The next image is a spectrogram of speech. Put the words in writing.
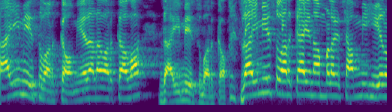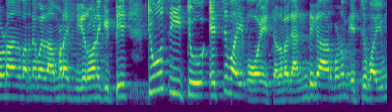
സൈമേസ് വർക്കാവും ഏതാണ് വർക്കാവുക സൈമേസ് വർക്കാവും സൈമേസ് വർക്കായി നമ്മളെ ഷമ്മി ഹീറോഡ എന്ന് പറഞ്ഞ പോലെ നമ്മളെ ഹീറോനെ കിട്ടി two C two H Y O H അഥവാ രണ്ട് കാർബണും എച്ച് വൈയും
